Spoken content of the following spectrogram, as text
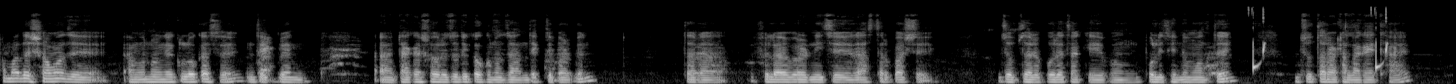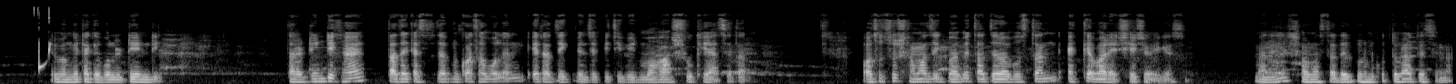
আমাদের সমাজে এমন অনেক লোক আছে দেখবেন আ ঢাকা শহরে যদি কখনো যান দেখতে পারবেন। তারা ফ্লাইওভারের নিচে রাস্তার পাশে ঝোপঝাড়ে পড়ে থাকে এবং পলিথিনের মধ্যে জুতার আঠা লাগায় খায় এবং এটাকে বলে ডেন্ডি। তারা ডেন্ডি খায়, তাদের কাছে যদি আপনি কথা বলেন এরা দেখবেন যে পৃথিবীর মহা সুখে আছে তারা। অথচ সামাজিকভাবে তাদের অবস্থান একেবারে শেষ হয়ে গেছে। মানে সমাজ তাদের গ্রহণ করতে পারতেছে না।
